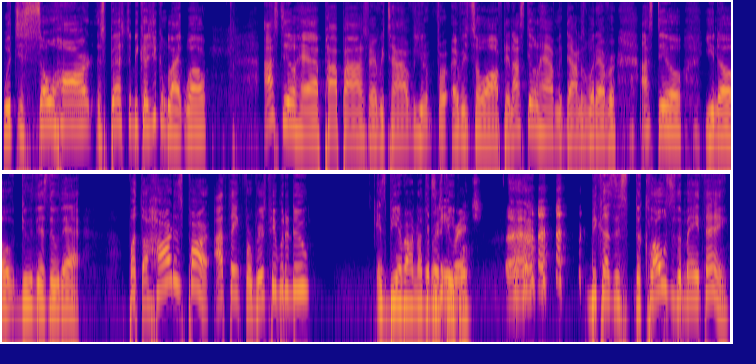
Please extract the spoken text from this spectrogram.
which is so hard, especially because you can be like, well, I still have Popeyes for every time, you know, for every so often. I still have McDonald's, whatever. I still, you know, do this, do that. But the hardest part, I think, for rich people to do is be around other Just rich be people rich. because it's the clothes is the main thing.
